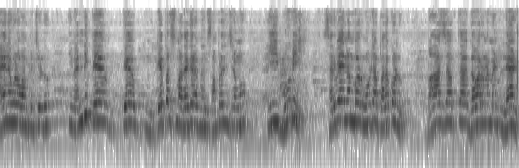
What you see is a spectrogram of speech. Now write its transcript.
ఆయన కూడా పంపించాడు. ఇవన్నీ పే పే పేపర్స్ మా దగ్గర మేము సంప్రదించినాము. ఈ భూమి సర్వే నంబర్ నూట పదకొండు. బాజాబ్తా గవర్నమెంట్ ల్యాండ్.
